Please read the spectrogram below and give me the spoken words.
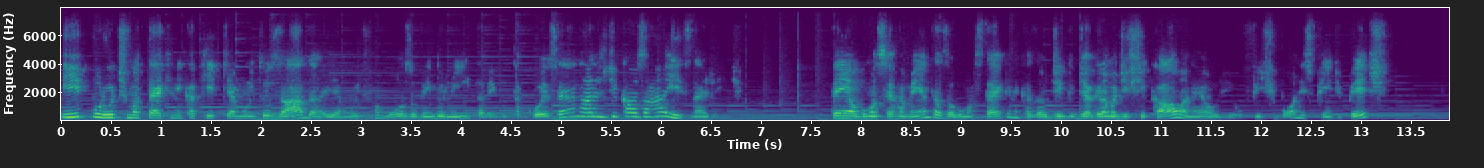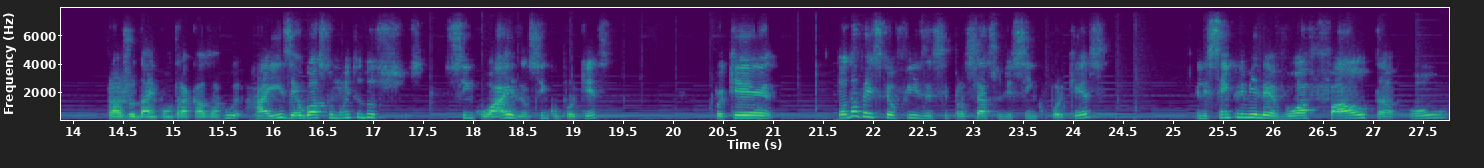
E por última técnica aqui que é muito usada e é muito famoso, vem do Lean, também muita coisa, é a análise de causa raiz, né, gente? Tem algumas ferramentas, algumas técnicas, é o diagrama de Ishikawa, né, o, fishbone, espinha de peixe, para ajudar a encontrar a causa raiz. Eu gosto muito dos cinco whys, né, os cinco porquês, porque toda vez que eu fiz esse processo de cinco porquês, ele sempre me levou à falta ou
